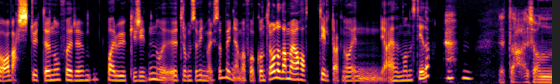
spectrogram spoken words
var verst ute nå for et par uker siden, nå i Troms og Finnmark, så begynner de å få kontroll. Og de har jo hatt tiltak nå i ja, en måneds tid, da. Dette er sånn,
